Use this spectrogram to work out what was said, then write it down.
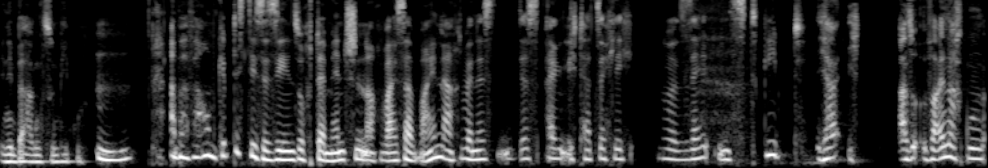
in den Bergen zu mieten. Mhm. Aber warum gibt es diese Sehnsucht der Menschen nach weißer Weihnacht, wenn es das eigentlich tatsächlich nur seltenst gibt? Ja, ich Also Weihnachten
